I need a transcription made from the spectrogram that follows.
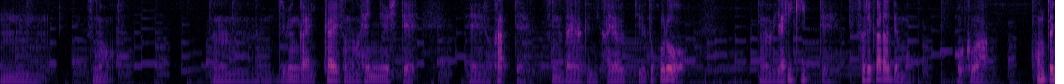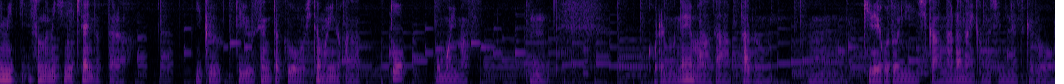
うんそのうん自分が一回その編入して、えー、受かってその大学に通うっていうところを、うん、やりきってそれからでも僕は本当にその道に行きたいんだったら行くっていう選択をしてもいいのかなと思います。うん、これもねまあ多分、うん、綺麗事にしかならないかもしれないですけど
